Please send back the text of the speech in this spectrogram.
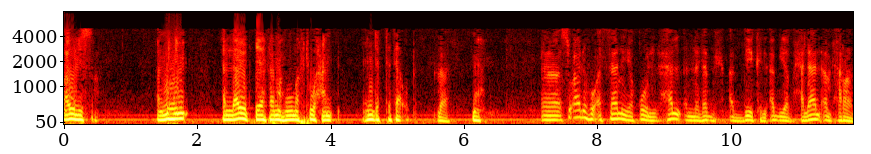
أو اليسرى. المهم أن لا يبقي فمه مفتوحا عند التثاؤب. نعم نعم. آه سؤاله الثاني يقول هل أن ذبح الديك الأبيض حلال أم حرام؟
